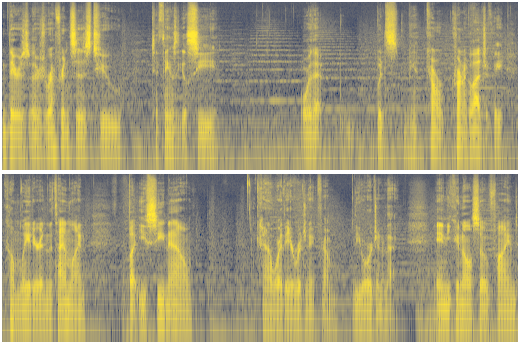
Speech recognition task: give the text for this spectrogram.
there's there's references to to things that you'll see or that would chronologically come later in the timeline, but you see now kind of where they originate from, the origin of that, and you can also find,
